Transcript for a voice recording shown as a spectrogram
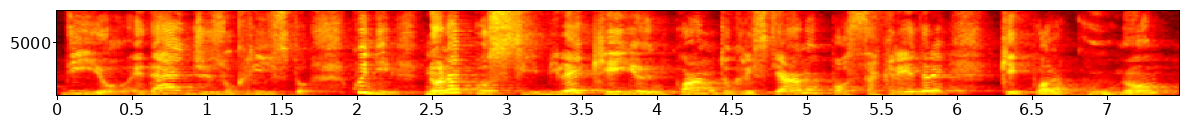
Dio ed è Gesù Cristo. Quindi non è possibile che io in quanto cristiano possa credere che qualcuno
